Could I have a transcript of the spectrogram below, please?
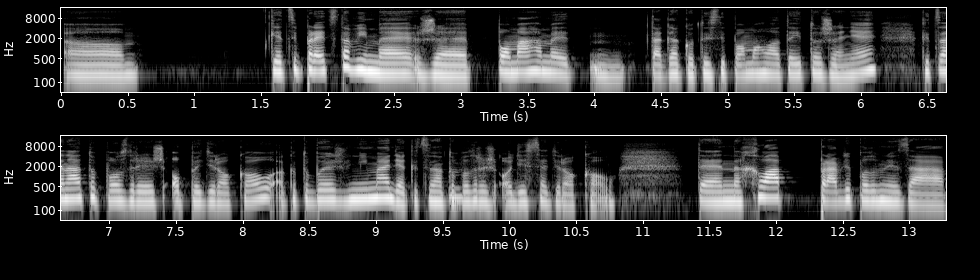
Um, keď si predstavíme, že pomáhame tak, ako ty si pomohla tejto žene, keď sa na to pozrieš o 5 rokov, ako to budeš vnímať a keď sa na to mm. pozrieš o 10 rokov. Ten chlap pravdepodobne za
